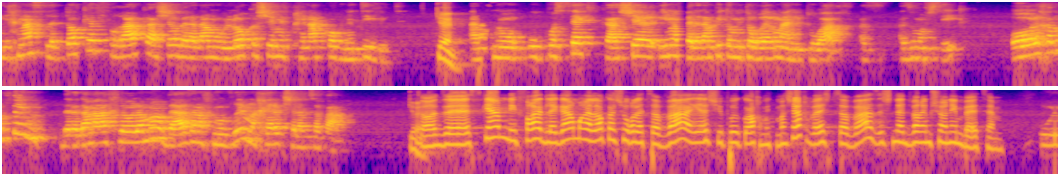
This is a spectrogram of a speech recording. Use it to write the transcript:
נכנס לתוקף רק כאשר בן אדם הוא לא קשה מבחינה קוגנטיבית. כן. אנחנו, הוא פוסק כאשר אם הבן אדם פתאום מתעורר מהניתוח, אז, אז הוא מפסיק, או לחלופין, בן אדם הלך לעולמו ואז אנחנו עוברים לחלק של הצבא. כן. זאת אומרת, זה הסכם נפרד לגמרי, לא קשור לצבא, יש שיפוי כוח מתמשך ויש צבא, זה שני דברים שונים בעצם. הוא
